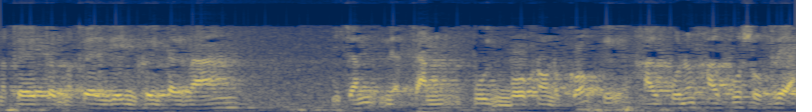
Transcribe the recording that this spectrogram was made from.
មកគេព្រឹកមកគេនិយាយមិនឃើញទៅណាអញ្ចឹងអ្នកកាន់ពូជម្បោក្នុងនគរគេហៅពួកហ្នឹងហៅពួកសុត្រៈ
